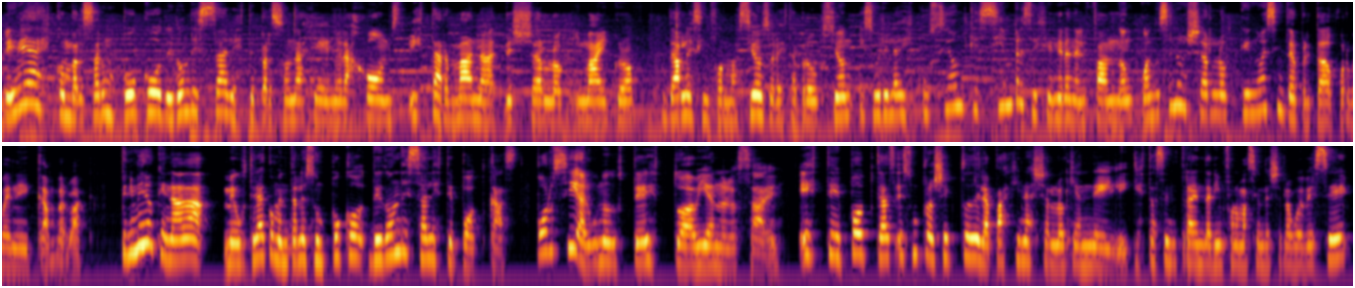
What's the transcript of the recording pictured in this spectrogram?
La idea es conversar un poco de dónde sale este personaje de Enola Holmes, esta hermana de Sherlock y Mycroft, darles información sobre esta producción y sobre la discusión que siempre se genera en el fandom cuando sale un Sherlock que no es interpretado por Benedict Cumberbatch. Primero que nada, me gustaría comentarles un poco de dónde sale este podcast, por si alguno de ustedes todavía no lo sabe. Este podcast es un proyecto de la página Sherlockian Daily, que está centrada en dar información de Sherlock BBC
